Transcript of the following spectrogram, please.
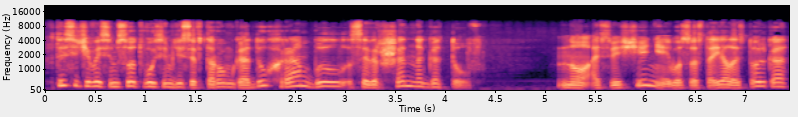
В 1882 году храм был совершенно готов, но освящение его состоялось только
